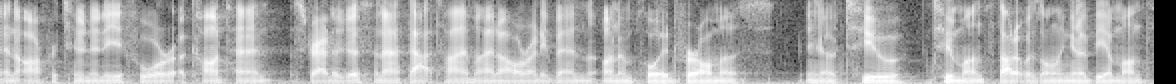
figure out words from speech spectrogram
an opportunity for a content strategist and at that time i'd already been unemployed for almost you know two two months thought it was only going to be a month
